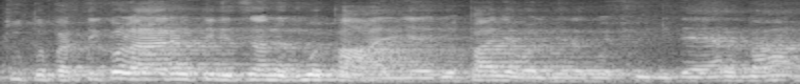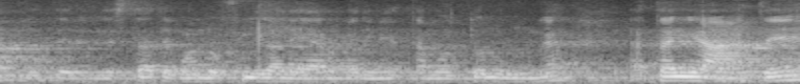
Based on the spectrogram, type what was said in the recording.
tutto particolare utilizzando due paglie, due paglie vuol dire due fili d'erba, l'estate quando fila l'erba diventa molto lunga, la tagliate,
